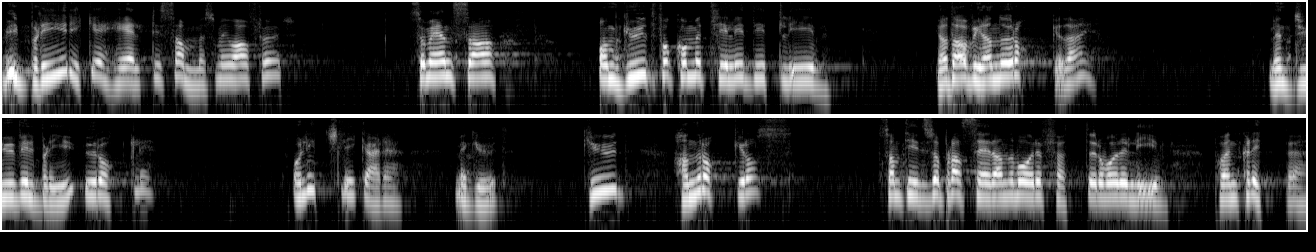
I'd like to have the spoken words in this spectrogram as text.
Vi blir ikke helt de samme som vi var før. Som en sa, om Gud får komme til i ditt liv, ja, da vil han rokke deg. Men du vil bli urokkelig. Og litt slik er det med Gud. Gud han rokker oss. Samtidig så plasserer han våre føtter og våre liv på en klippe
